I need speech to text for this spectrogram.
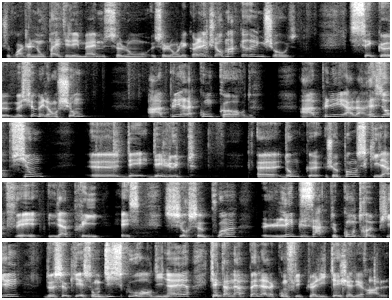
Je crois qu'elles n'ont pas été les mêmes selon, selon les collègues. Je remarquerai une chose, c'est que M. Mélenchon a appelé à la concorde, a appelé à la résorption euh, des, des luttes. Donc, je pense qu'il a fait, il a pris sur ce point l'exact contre-pied de ce qui est son discours ordinaire, qui est un appel à la conflictualité générale.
